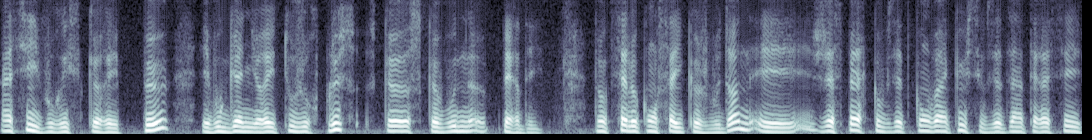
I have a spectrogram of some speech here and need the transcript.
Ainsi vous risquerez peu et vous gagnerez toujours plus que ce que vous ne perdez. Donc c'est le conseil que je vous donne et j'espère que vous êtes convaincu si vous êtes intéressé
